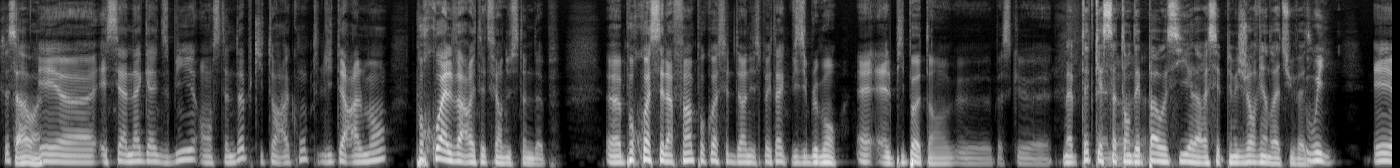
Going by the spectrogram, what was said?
C'est ça, ouais. Et, euh, et c'est Anna Gatsby en stand-up qui te raconte littéralement pourquoi elle va arrêter de faire du stand-up. Euh, pourquoi c'est la fin? Pourquoi c'est le dernier spectacle? Visiblement, elle, elle pipote, hein, euh, parce que Mais peut-être qu'elle elle, s'attendait euh, pas aussi à la réception, mais je reviendrai dessus, vas-y. oui. Et,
